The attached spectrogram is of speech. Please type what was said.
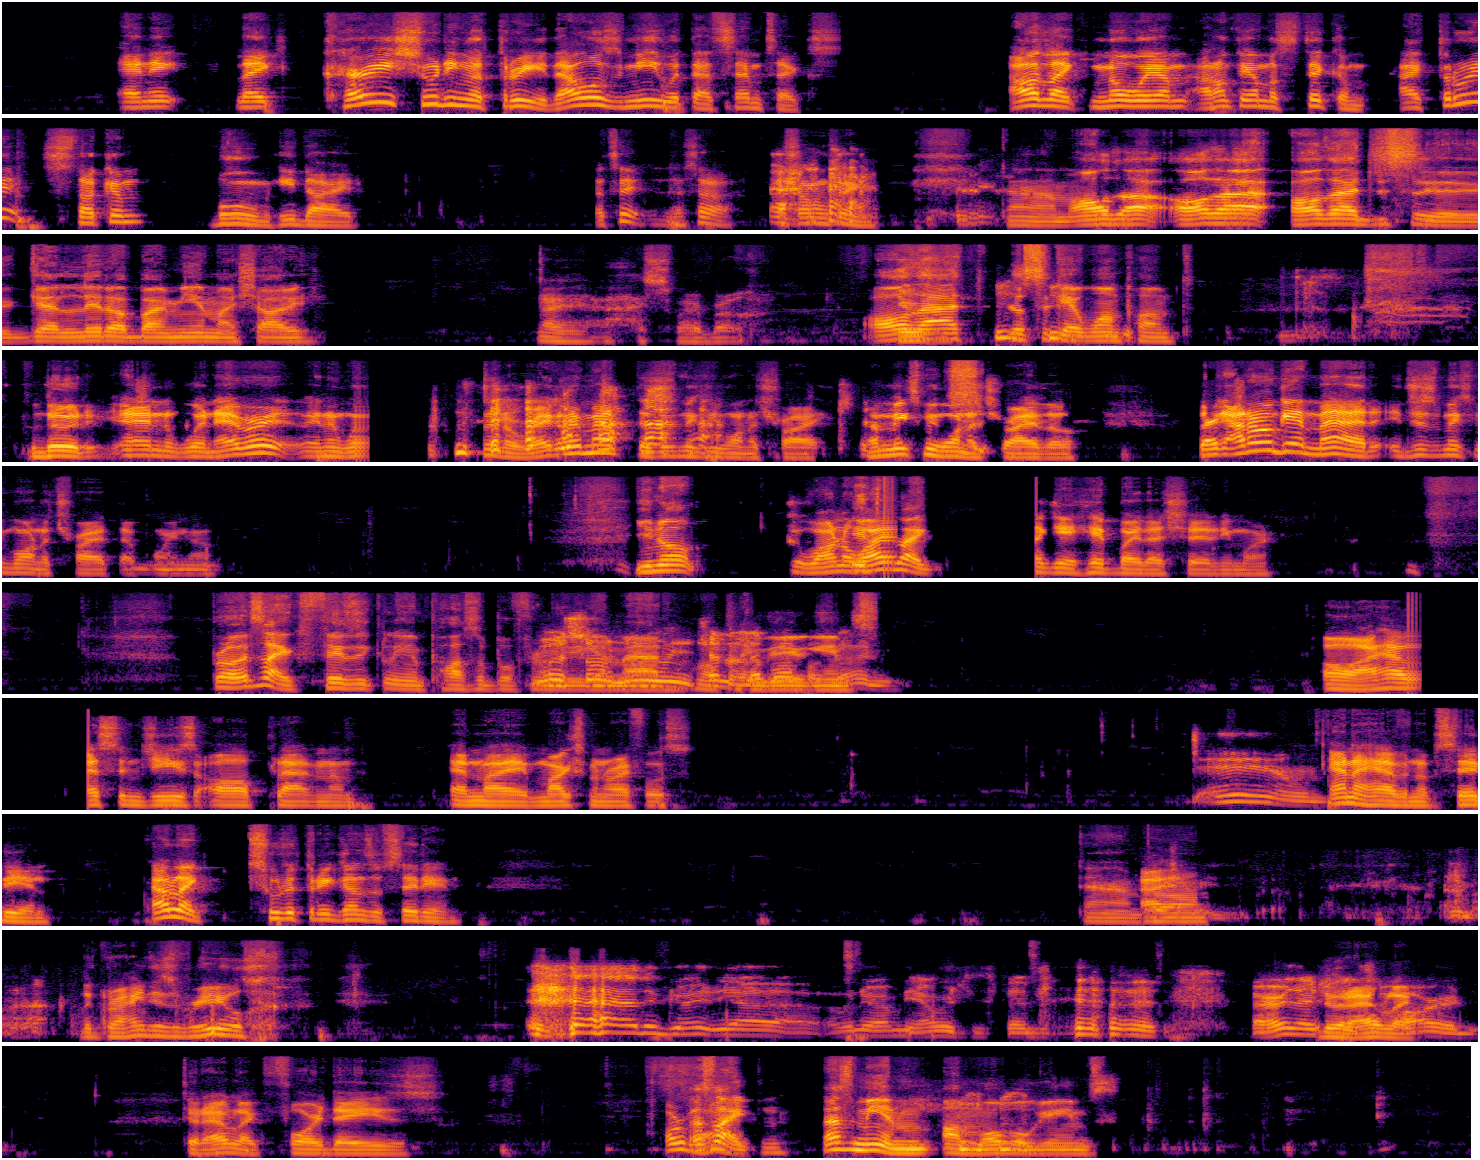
and it like Curry shooting a three. That was me with that Semtex. I was like, no way, I'm. I don't think I'm gonna stick him. I threw it, stuck him, boom, he died. That's it. That's all. That's all I'm saying. Damn, all that, all that, all that, just to get lit up by me and my shotty. I, I swear, bro. All Dude. that just to get one pumped. dude. And whenever and when it's in a regular map, that just makes me want to try. That makes me want to try though. Like I don't get mad. It just makes me want to try at that point now. You know, Wanna know why? like, I get hit by that shit anymore. bro, it's like physically impossible for No, me to so get mad while playing video games. gun. Oh, I have SMGs all platinum and my marksman rifles, Damn. and I have an obsidian. I have like two to three guns obsidian. Damn, bro. I. The grind is real. the great, yeah. I wonder how many hours you spent. I heard that Dude, I shit's have, like, hard. Dude, I have like four days. Or That's more. like- That's me in, on mobile games.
